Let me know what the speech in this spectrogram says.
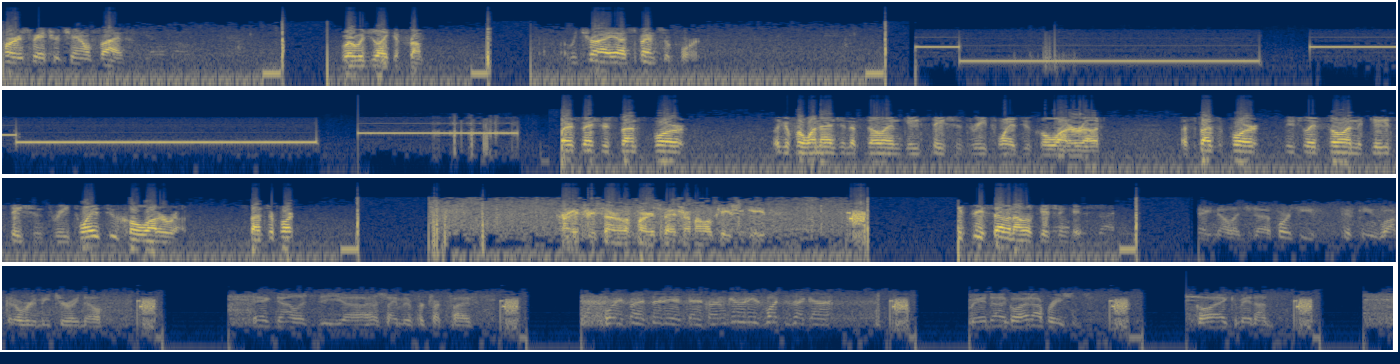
Fire dispatcher, channel 5. Where would you like it from? We try uh, Spencerport. Fire Dispatcher Spence for looking for one engine to fill in Gate Station 322 Coldwater Road. A Spencerport, mutual aid fill in the Gate Station 322 Coldwater Road. Spencerport? Target 3 Sergeant of Fire Dispatcher, I'm on location gate. 837 on location Gate. Acknowledged. Uh, 4C-15 is walking over to meet you right now. Acknowledge the uh, assignment for Truck 5. 4538, Tank, I'm giving you as much as I got. On, go ahead, operations. Go ahead, command on.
